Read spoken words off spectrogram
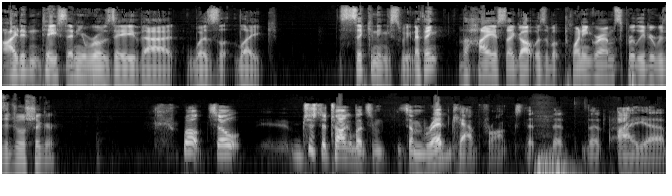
I didn't taste any rosé that was like sickening sweet. I think the highest I got was about 20 grams per liter residual sugar. Well, so just to talk about some some red cab francs that that that I uh,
